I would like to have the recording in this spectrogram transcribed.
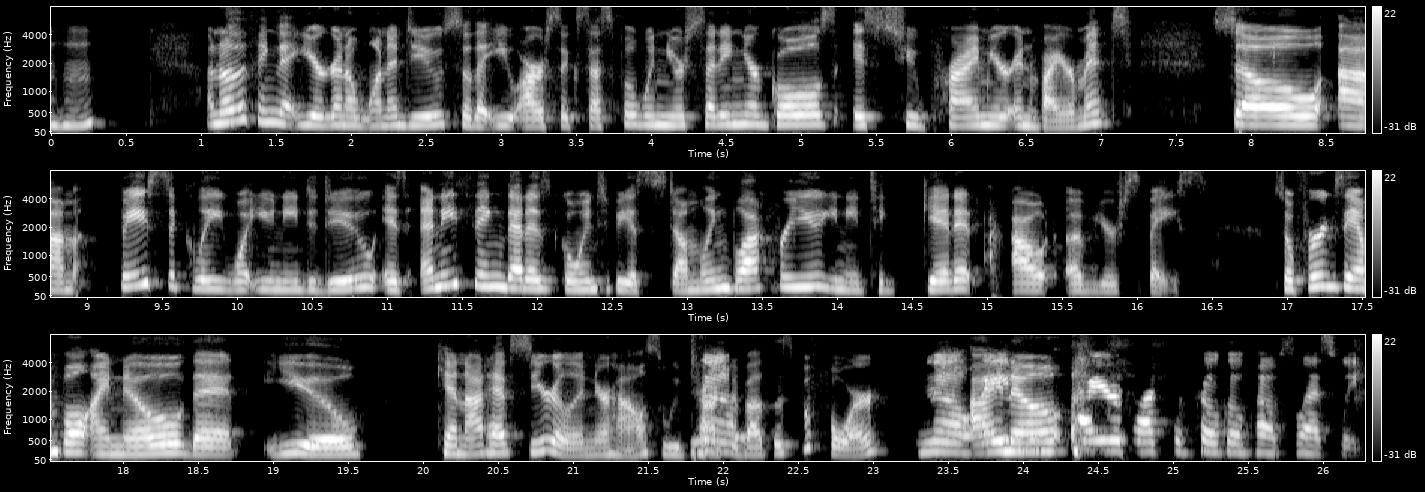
Mm-hmm. Another thing that you're going to want to do so that you are successful when you're setting your goals is to prime your environment. So, um, basically what you need to do is anything that is going to be a stumbling block for you, you need to get it out of your space. So, for example, I know that you cannot have cereal in your house. We've talked no. about this before. No, I, I know. entire box of Cocoa Puffs last week.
